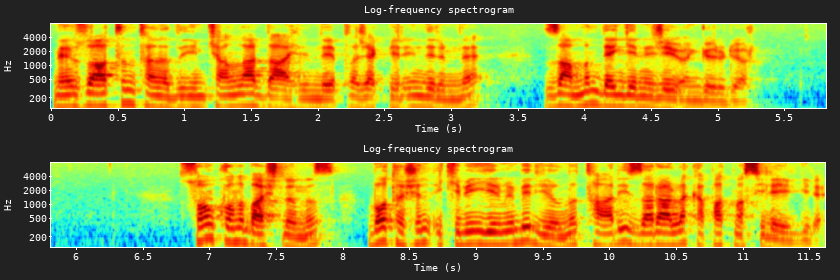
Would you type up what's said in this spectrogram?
mevzuatın tanıdığı imkanlar dahilinde yapılacak bir indirimle zammın dengeleneceği öngörülüyor. Son konu başlığımız BOTAŞ'ın 2021 yılını tarihi zararla kapatması ile ilgili.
